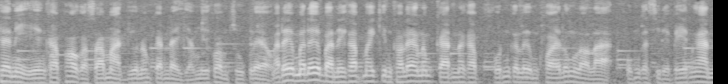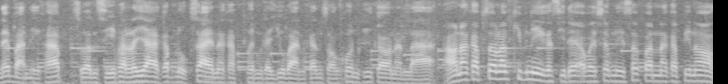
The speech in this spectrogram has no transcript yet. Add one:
แค่นี้เองครับเฮาก็สามารถอยู่นํกันได้อย่างมีความสุขแล้ว มาเด้อมาเด้อบัดนี้ครับมากินข้าวแรงน้ำกันนะครับฝนก็เริ่มคอยลงแล้วละผมก็สิได้ไปเฮ็ดงานได้บัดนี้ครับส่วนสีภรรยากับลูกชายนะครับเพิ่นก็อยู่บ้านกันสองคนคือเก่านั่นละเอานะครับสำหรับคลิปนี้ก็สิได้เอาไว้สำนี้สักวันนะครับพี่น้อง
